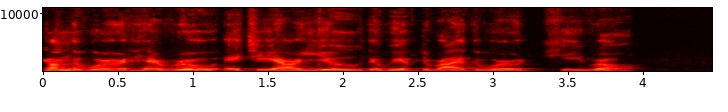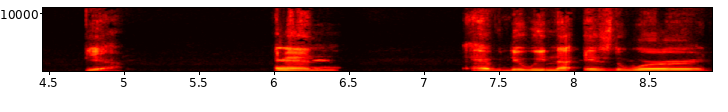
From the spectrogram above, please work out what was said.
from the word Heru, H E R U, that we have derived the word hero. Yeah. And have do we not is the word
